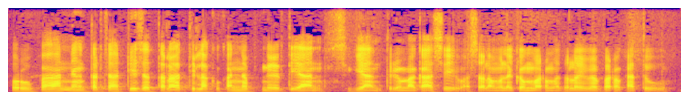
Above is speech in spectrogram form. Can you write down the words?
perubahan yang terjadi setelah dilakukannya penelitian. Sekian, terima kasih. Wassalamualaikum warahmatullahi wabarakatuh.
